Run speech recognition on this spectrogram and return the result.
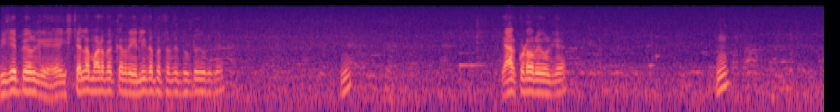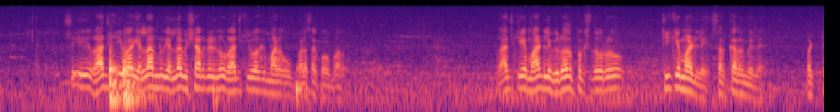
ಬಿ ಜೆ ಇಷ್ಟೆಲ್ಲ ಮಾಡಬೇಕಾದ್ರೆ ಎಲ್ಲಿಂದ ಬರ್ತದೆ ದುಡ್ಡು ಇವರಿಗೆ? ಯಾರು ಕೊಡೋರು ಇವ್ರಿಗೆ? ಹ್ಮ್? ಸಿ, ರಾಜಕೀಯವಾಗಿ ಎಲ್ಲಾನು, ಎಲ್ಲ ವಿಚಾರಗಳನ್ನೂ ರಾಜಕೀಯವಾಗಿ ಮಾಡ ಬಳಸಕ್ಕೆ ಹೋಗ್ಬಾರ್ದು. ರಾಜಕೀಯ ಮಾಡಲಿ, ವಿರೋಧ ಪಕ್ಷದವರು ಟೀಕೆ ಮಾಡಲಿ ಸರ್ಕಾರದ ಮೇಲೆ. ಬಟ್,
